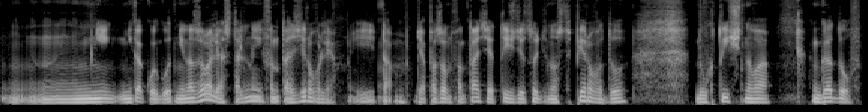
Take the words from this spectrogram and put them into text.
ни, никакой год не назвали, остальные фантазировали, и там диапазон фантазии от 1991 до 2000 годов.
